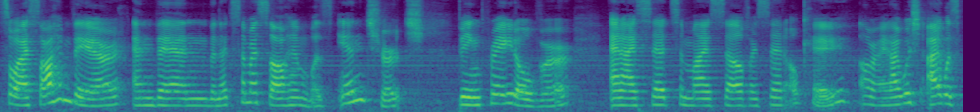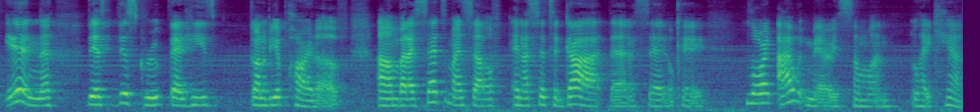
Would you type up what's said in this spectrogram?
so I saw him there, and then the next time I saw him was in church being prayed over. And I said to myself, I said, okay, all right, I wish I was in this, this group that he's to be a part of. Um, but I said to myself, and I said to God that I said, okay, Lord, I would marry someone like him.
